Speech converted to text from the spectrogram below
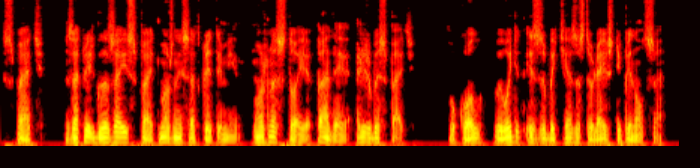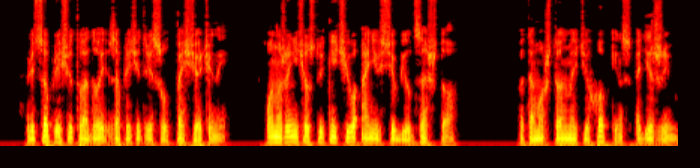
Спать. Закрыть глаза и спать. Можно и с открытыми. Можно стоя, падая, лишь бы спать. Укол выводит из забытия, заставляя степенуться. лицо плещут водой, за плечи трясут, пощечины. Он уже не чувствует ничего, они все бьют. За что? Потому что он Мэтью Хопкинс одержим.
